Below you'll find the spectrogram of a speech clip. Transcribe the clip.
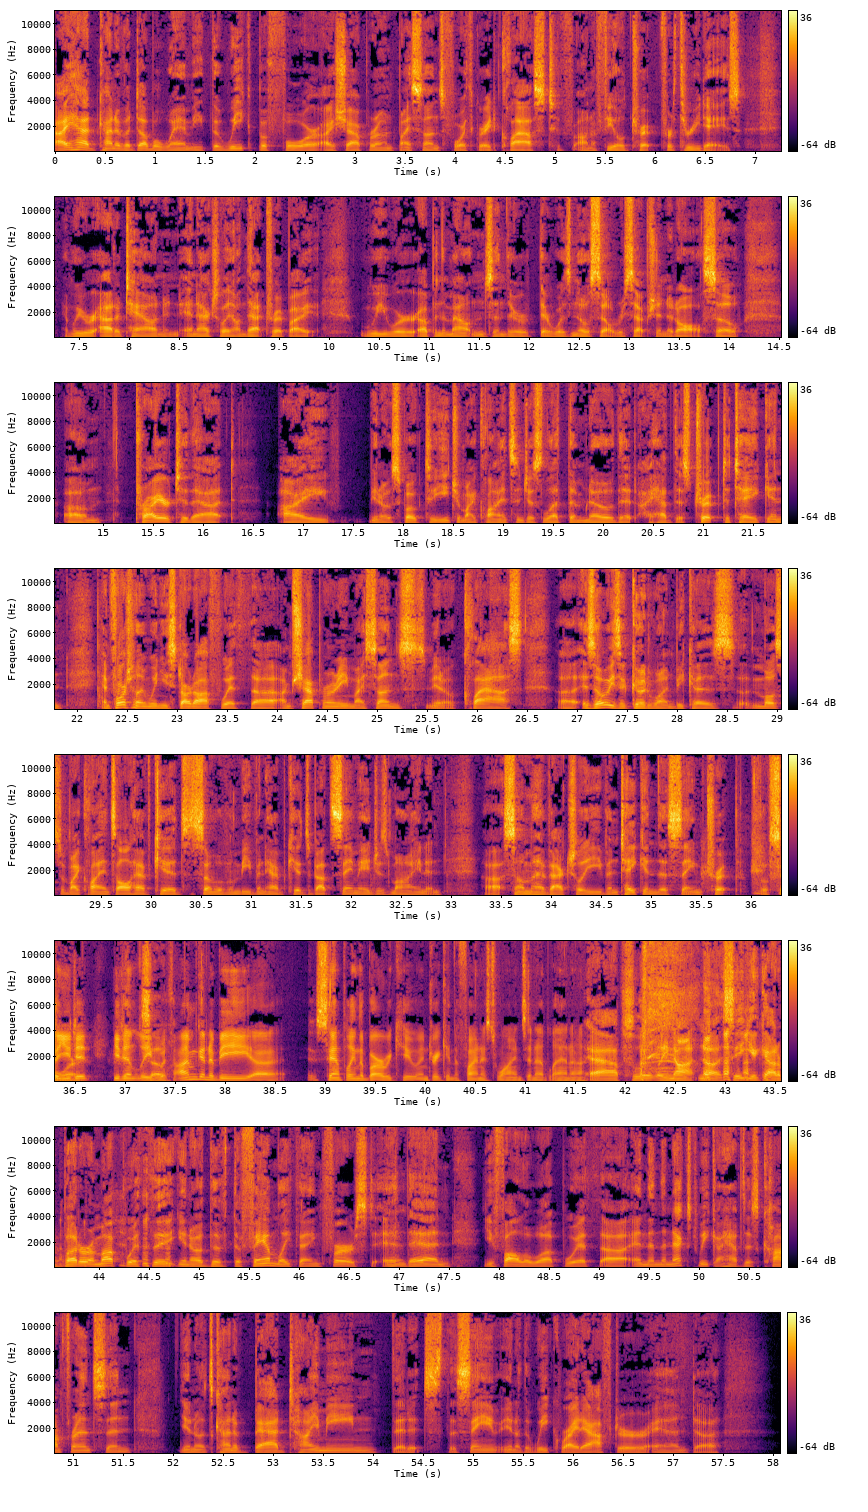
I had kind of a double whammy. The week before, I chaperoned my son's fourth grade class to, on a field trip for three days, and we were out of town. And, and actually, on that trip, I we were up in the mountains, and there there was no cell reception at all. So um, prior to that, I you know spoke to each of my clients and just let them know that I had this trip to take. And and fortunately when you start off with uh, I'm chaperoning my son's you know class uh, is always a good one because most of my clients all have kids. Some of them even have kids about the same age as mine. And uh, some have actually even taken this same trip before So you did you didn't lead So- with I'm going to be uh, sampling the barbecue and drinking the finest wines in Atlanta. Absolutely not. No, see, you got to butter them up with the, you know, the the family thing first, and then you follow up with, uh, and then the next week I have this conference, and you know, it's kind of bad timing that it's the same, you know, the week right after, and uh,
